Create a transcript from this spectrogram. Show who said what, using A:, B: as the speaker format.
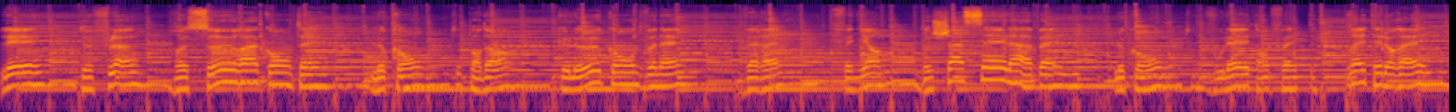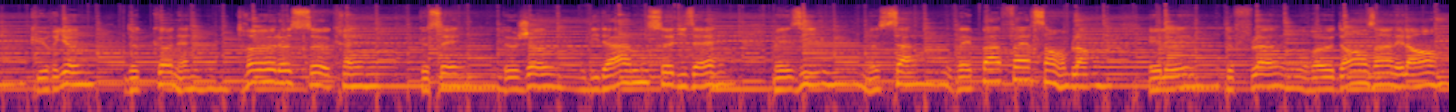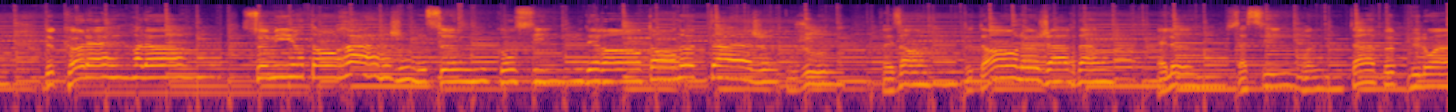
A: Les deux fleurs se racontaient le conte pendant que le conte venait elle, feignant de chasser l'abeille. Le conte voulait en fait prêter l'oreille, curieux de connaître le secret que ces deux jolies dames se disaient, mais ils ne savaient pas faire semblant. Et les deux fleurs dans un élan de colère alors se mirent en rage et se considérant en otage, toujours présente dans le jardin, elles s'assirent un peu plus loin.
